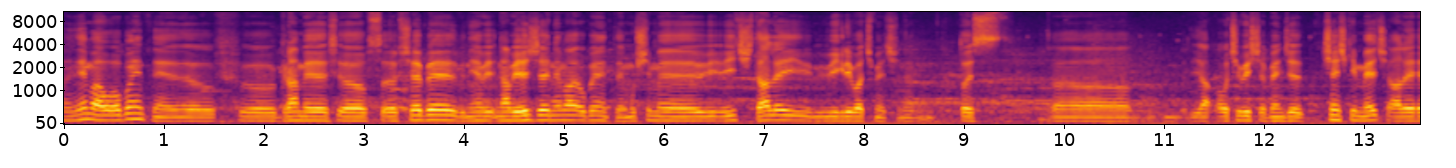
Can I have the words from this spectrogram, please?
E, Nie ma obojętnie. E, Gramy e, w, siebie, nie, na wjeździe nie ma obojętnie. Musimy iść dalej i wygrywać mecz. Nie? To jest e, ja, oczywiście będzie ciężki mecz, ale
